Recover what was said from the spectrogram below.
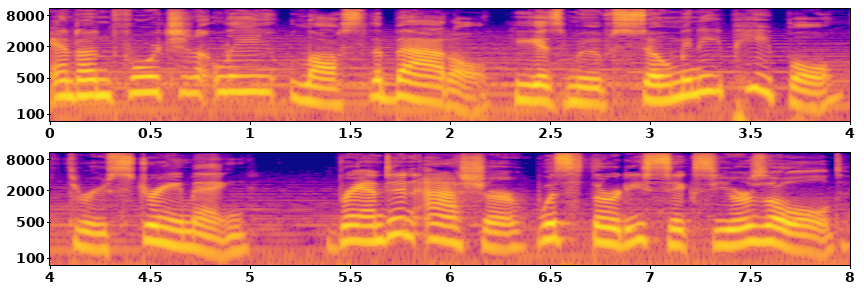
and unfortunately lost the battle. He has moved so many people through streaming. Brandon Ashur was 36 years old.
